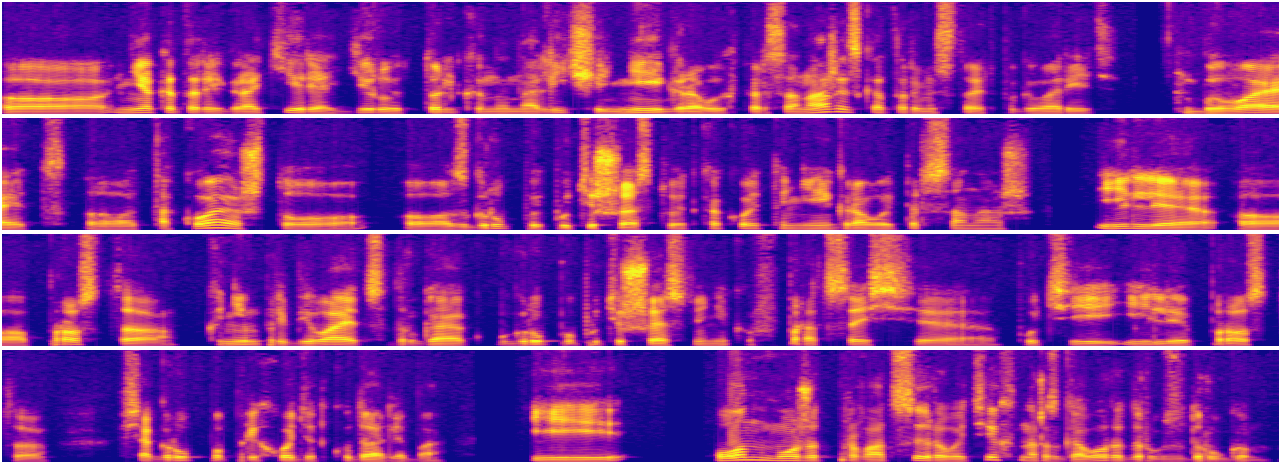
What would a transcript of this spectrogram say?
а, некоторые игроки реагируют только на наличие неигровых персонажей, с которыми стоит поговорить, бывает а, такое, что с группой путешествует какой-то неигровой персонаж, или просто к ним прибивается другая группа путешественников в процессе пути, или просто вся группа приходит куда-либо. И он может провоцировать их на разговоры друг с другом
